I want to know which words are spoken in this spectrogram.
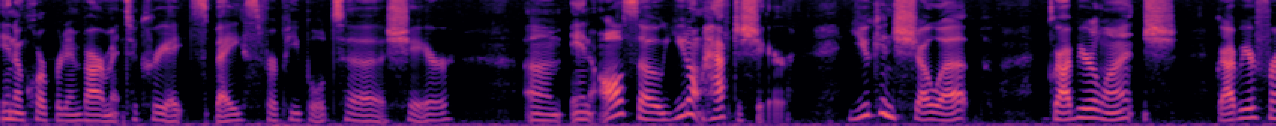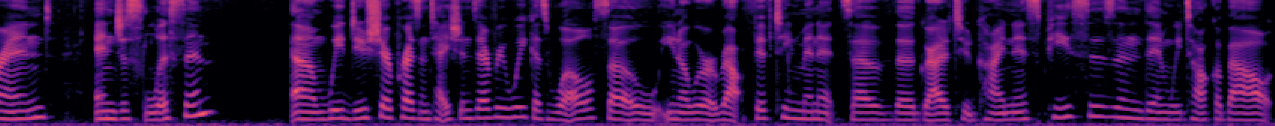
in a corporate environment to create space for people to share. Um, and also, you don't have to share. You can show up, grab your lunch, grab your friend, and just listen. Um, we do share presentations every week as well. So, you know, we're about 15 minutes of the gratitude kindness pieces. And then we talk about,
